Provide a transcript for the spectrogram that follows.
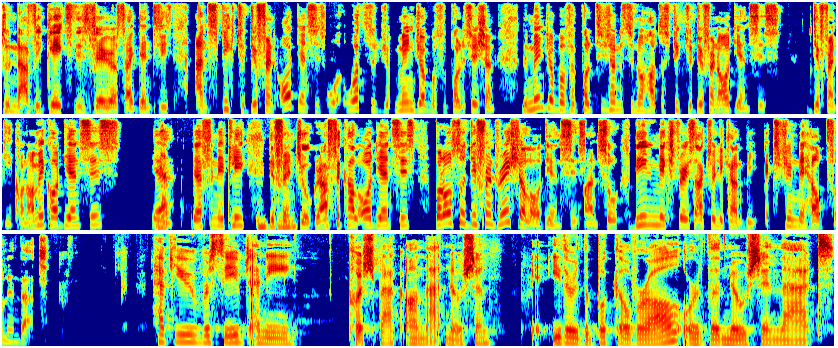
to navigate these various identities and speak to different audiences. What's the main job of a politician? The main job of a politician is to know how to speak to different audiences, different economic audiences, yeah, yep. definitely mm-hmm. different geographical audiences, but also different racial audiences. And so being mixed race actually can be extremely helpful in that. Have you received any pushback on that notion? Either the book overall or the notion that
